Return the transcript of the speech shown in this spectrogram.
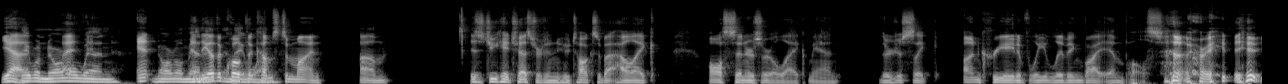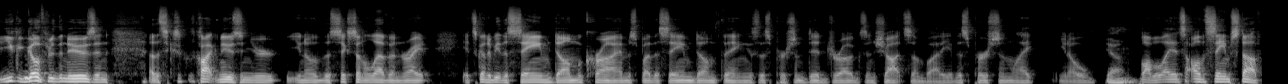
yeah they were normal I, when and, normal men and the other quote that won. comes to mind um is G.K. Chesterton who talks about how like all sinners are alike, man. They're just like uncreatively living by impulse, right? you can go through the news and uh, the six o'clock news and you're, you know, the six and 11, right? It's going to be the same dumb crimes by the same dumb things. This person did drugs and shot somebody. This person, like, you know, yeah, blah, blah, blah. It's all the same stuff.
